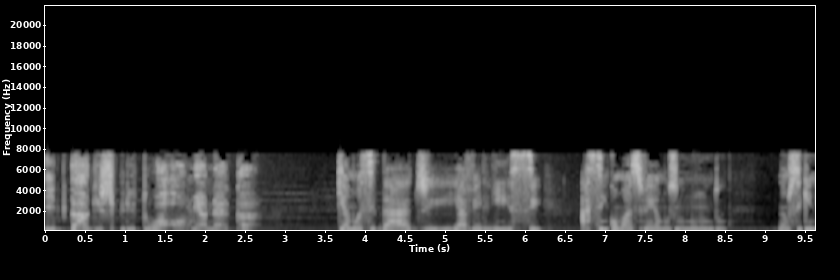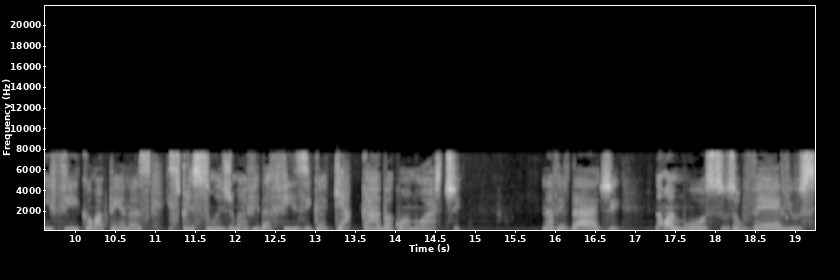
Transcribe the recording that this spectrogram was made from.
idade espiritual, minha neta? que a mocidade e a velhice, assim como as vemos no mundo, não significam apenas expressões de uma vida física que acaba com a morte. Na verdade, não há moços ou velhos,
